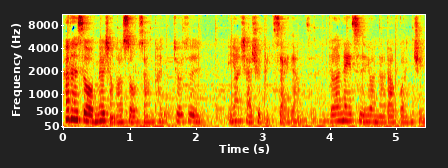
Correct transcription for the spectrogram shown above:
他那时候没有想到受伤，他就是一样下去比赛这样子，然后那一次又拿到冠军。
